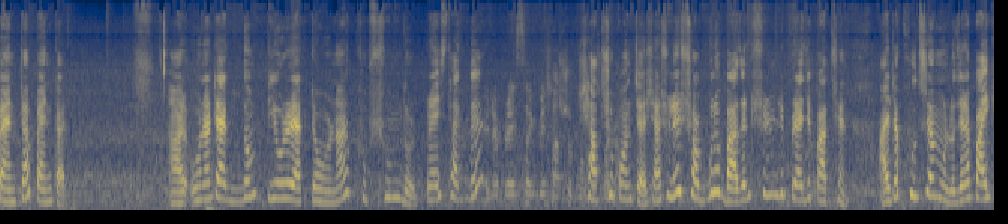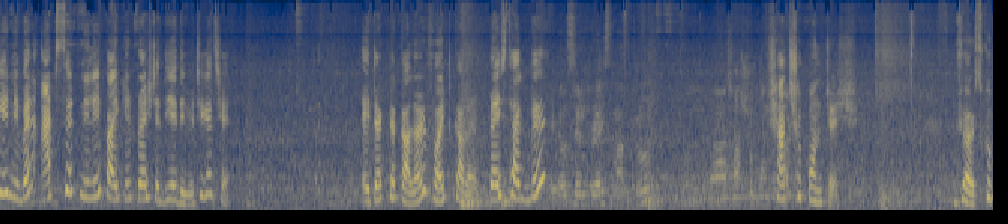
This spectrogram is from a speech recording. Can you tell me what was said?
প্যান্টটা প্যান কার্ড আর ওনাটা একদম পিওরের একটা ওনার খুব সুন্দর। প্রাইস থাকবে? এটার প্রাইস থাকবে 750 সাতশো। পঞ্চাশ। আসলে সবগুলো বাজেট ফ্রেন্ডলি প্রাইজে পাচ্ছেন। আর এটা খুচরা মূল্য যারা পাইকারি নেবেন আট সেট নিলেই পাইকারি প্রাইসটা দিয়ে দেবে ঠিক আছে? এটা একটা কালার হোয়াইট কালার প্রাইস থাকবে? এটাও সেম প্রাইস মাত্র আহ, 750 সাতশো পঞ্চাশ। শর্টস খুব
